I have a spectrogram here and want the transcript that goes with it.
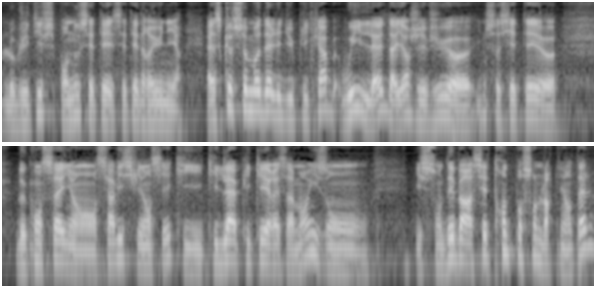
l'objectif pour nous, c'était de réunir. Est-ce que ce modèle est duplicable? Oui, il l'est. D'ailleurs, j'ai vu euh, une société de conseil en services financiers qui, l'a appliqué récemment. Ils, ont, ils se sont débarrassés de 30% de leur clientèle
